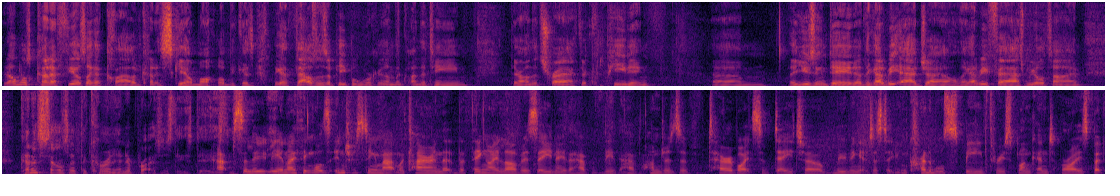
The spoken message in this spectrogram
It almost kind of feels like a cloud kind of scale model because they got thousands of people working on the, on the team. They're on the track, they're competing. Um, they're using data, they got to be agile, they got to be fast, real time. Kind of sounds like the current enterprises these days. Absolutely, and I think what's interesting about McLaren, that the thing I love is, you know, they have, they have hundreds of terabytes of data moving at just at incredible speed through Splunk Enterprise, but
